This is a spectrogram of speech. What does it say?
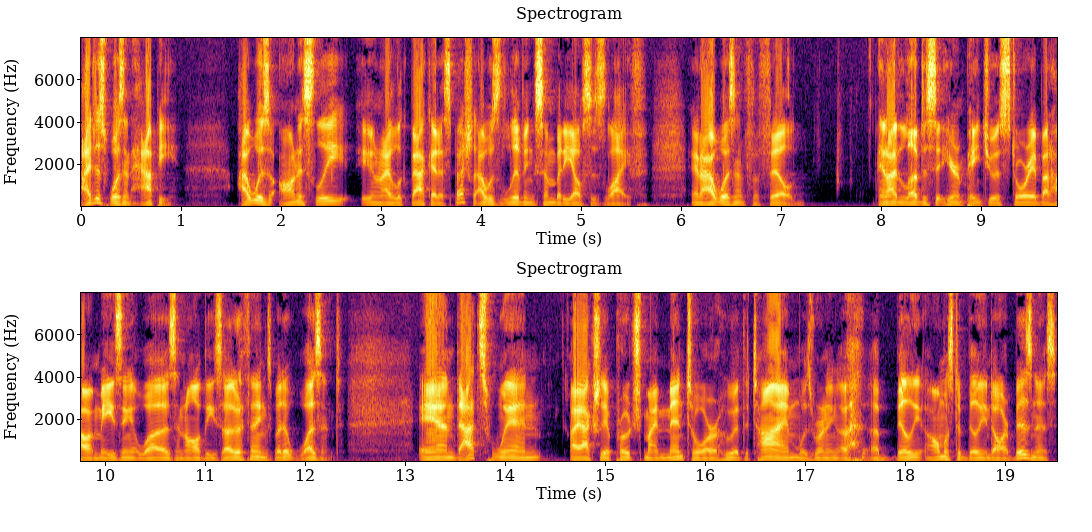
I just wasn't happy. I was honestly, you know, when I look back at it, especially, I was living somebody else's life and I wasn't fulfilled. And I'd love to sit here and paint you a story about how amazing it was and all these other things, but it wasn't. And that's when I actually approached my mentor, who at the time was running a, a billion, almost a billion dollar business.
